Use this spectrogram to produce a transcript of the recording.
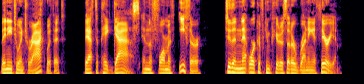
they need to interact with it, they have to pay gas in the form of Ether to the network of computers that are running Ethereum.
